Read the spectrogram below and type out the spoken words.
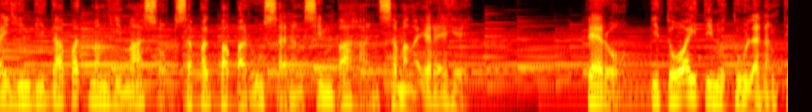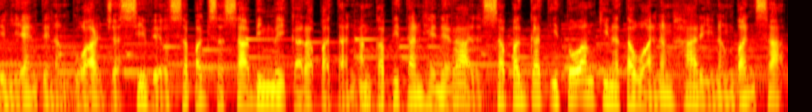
ay hindi dapat manghimasok sa pagpaparusa ng simbahan sa mga erehe. Pero, ito ay tinutulan ng tinyente ng Guardia Civil sa pagsasabing may karapatan ang Kapitan General sapagkat ito ang kinatawan ng hari ng bansa.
